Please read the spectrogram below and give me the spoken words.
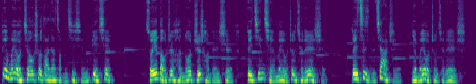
并没有教授大家怎么进行变现，所以导致很多职场人士对金钱没有正确的认识，对自己的价值也没有正确的认识。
